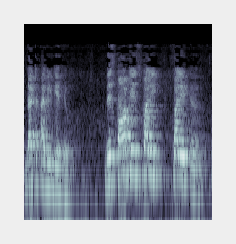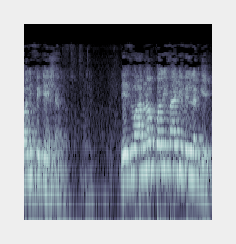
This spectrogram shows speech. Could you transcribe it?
that I will give you. This pot is quali, quali, uh, qualification. If you are not qualified, he will not give.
